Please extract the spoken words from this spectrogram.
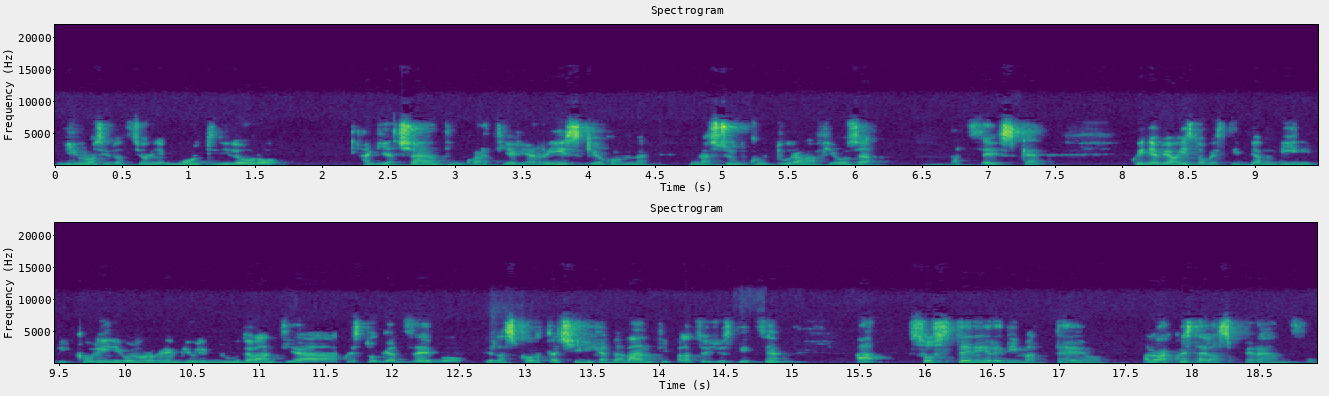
vivono situazioni, molti di loro agghiaccianti, in quartieri a rischio, con una subcultura mafiosa pazzesca. Quindi abbiamo visto questi bambini piccolini con i loro grembiuli blu davanti a questo gazebo della scorta civica, davanti al Palazzo di Giustizia, a sostenere Di Matteo. Allora, questa è la speranza.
